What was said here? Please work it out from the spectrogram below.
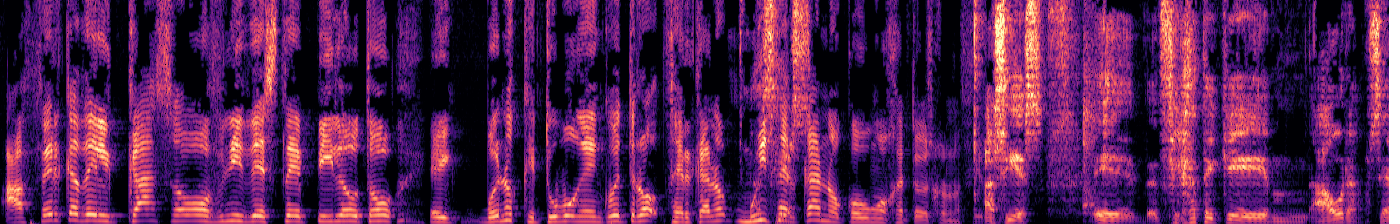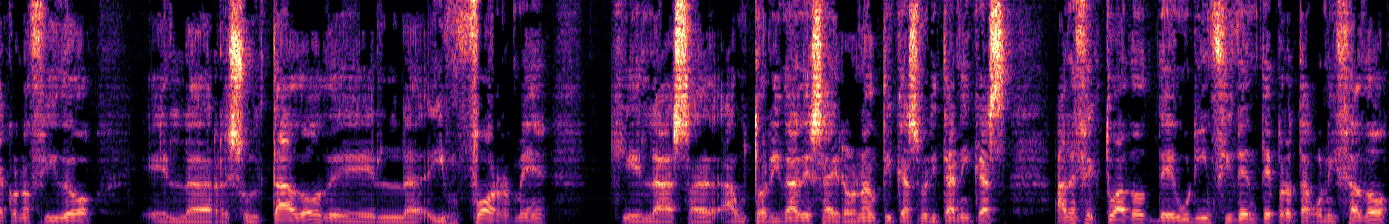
Acerca del caso OVNI de este piloto, eh, bueno, que tuvo un encuentro cercano, muy cercano con un objeto desconocido. Así es. Eh, fíjate que mm, ahora se ha conocido el resultado del informe que las eh, autoridades aeronáuticas británicas han efectuado de un incidente protagonizado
